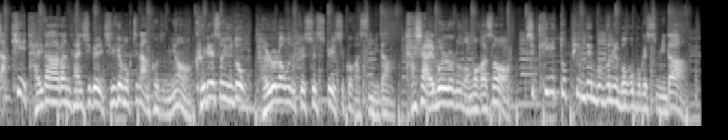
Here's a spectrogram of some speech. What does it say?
딱히 달달한 간식을 즐겨 먹진 않거든요. 그래서 유독 별로라고 느꼈을 수도 있을 것 같습니다. 다시 알볼로로 넘어가서 치킨이 토핑된 부분을 먹어보겠습니다.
